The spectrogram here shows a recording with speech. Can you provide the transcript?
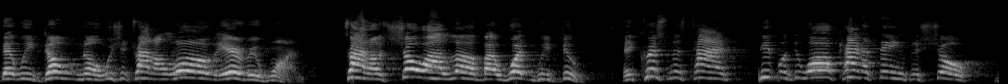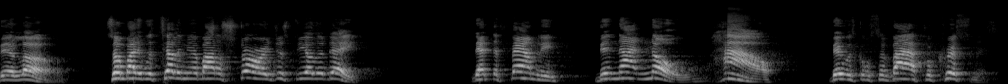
that we don't know. We should try to love everyone. Try to show our love by what we do. In Christmas time, people do all kind of things to show their love. Somebody was telling me about a story just the other day that the family did not know how they was going to survive for Christmas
